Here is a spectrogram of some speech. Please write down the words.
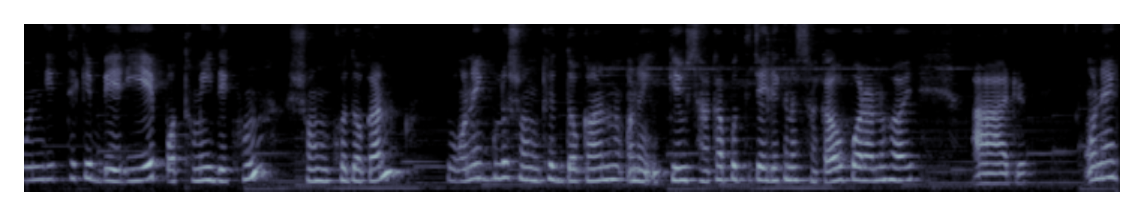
মন্দির থেকে বেরিয়ে প্রথমেই দেখুন শঙ্খ দোকান। তো অনেকগুলো শঙ্খের দোকান, অনেক কেউ শাঁখা পরতে চাইলে এখানে শাঁখাও পরানো হয়। আর অনেক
